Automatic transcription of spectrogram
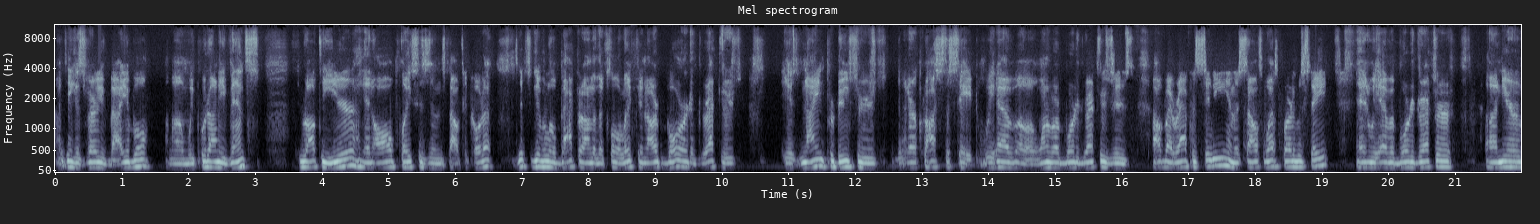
I think it's very valuable. Um, we put on events throughout the year in all places in South Dakota. Just to give a little background of the coalition, our board of directors is nine producers that are across the state. We have uh, one of our board of directors is out by Rapid City in the southwest part of the state, and we have a board of director uh, near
